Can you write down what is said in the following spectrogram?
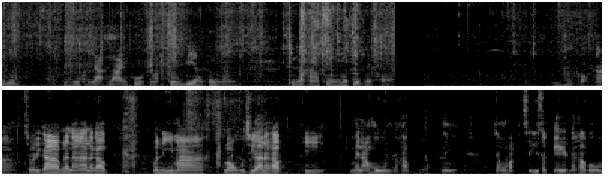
ไม่ลงขยะหลายผูดเนาะเครื่องเบี้ยเครื่องหยังเดี๋ยวหาถุงมาเก็บให้ขอนี่มีกล่ออ่าสวัสดีครับน้านานะครับ วันนี้มาลองหัวเชื้อนะครับ ที่แม่น้ำมูลนะครับนี่จังหวัดศรีสะเกดนะครับ ผม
